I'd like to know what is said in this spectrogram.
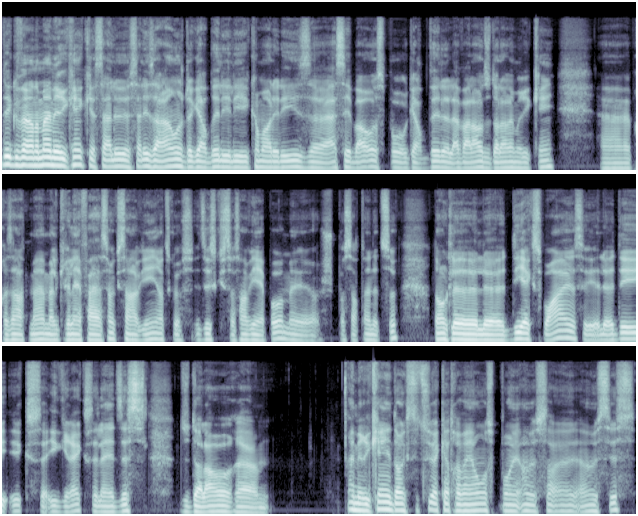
des gouvernements américains que ça, les arrange de garder les, commodities euh, assez basses pour garder la valeur du dollar américain. Euh, présentement, malgré l'inflation qui s'en vient, en tout cas, ils disent que ça s'en vient pas, mais euh, je suis pas certain de ça. Donc, le, DXY, c'est le DXY, c'est l'indice du dollar américain, donc situé à 91,16.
